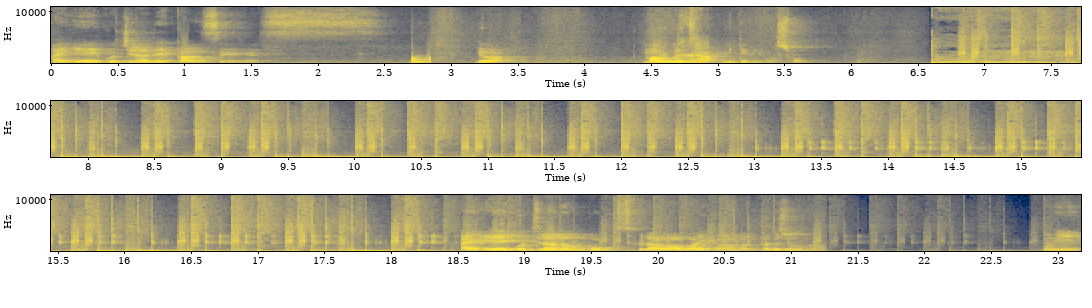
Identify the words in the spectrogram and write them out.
はい、えー、こちらで完成です。では真上から見てみましょう。はい、えー、こちらのボックスフラワーはいかがだったでしょうか。ここに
